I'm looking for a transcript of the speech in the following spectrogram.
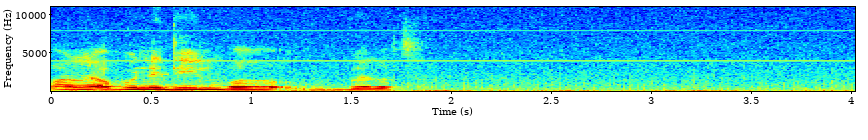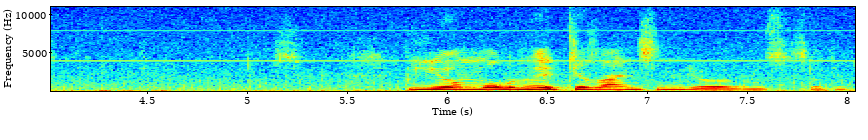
Of. Ya abone değilim bak Berat. Biliyorum oğlum herkes aynısını diyor satayım.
